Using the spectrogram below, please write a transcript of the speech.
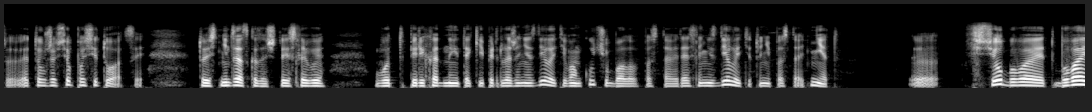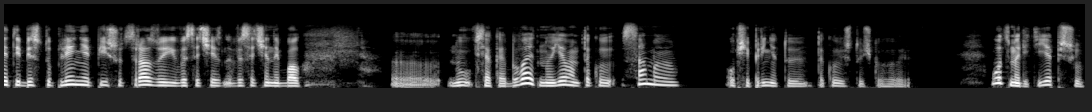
это уже все по ситуации. То есть нельзя сказать, что если вы вот переходные такие предложения сделаете, вам кучу баллов поставят, а если не сделаете, то не поставят. Нет. Э, все бывает. Бывает и без вступления пишут сразу, и высоченный, высоченный балл. Э, ну, всякое бывает, но я вам такую самую общепринятую такую штучку говорю. Вот смотрите, я пишу,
